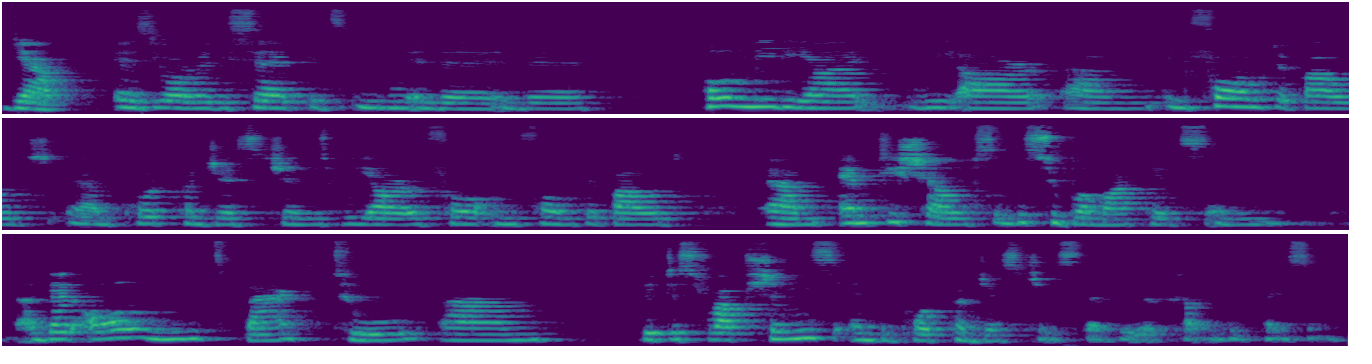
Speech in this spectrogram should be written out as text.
yeah, as you already said, it's even in the, in the whole media, we are um, informed about uh, port congestions. We are informed about um, empty shelves in the supermarkets, and that all leads back to um, the disruptions and the port congestions that we are currently facing.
